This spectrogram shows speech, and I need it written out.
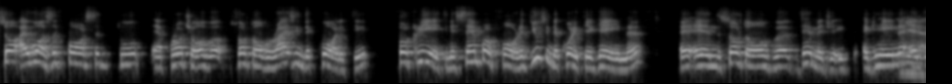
So I was forced to approach of sort of rising the quality for creating a sample for reducing the quality again uh, and sort of uh, damage it again Yeah,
